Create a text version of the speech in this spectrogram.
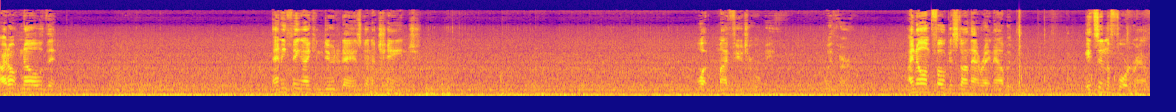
I don't know that anything I can do today is going to change what my future will be with her. I know I'm focused on that right now, but it's in the foreground.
